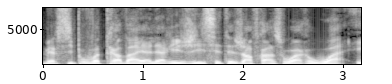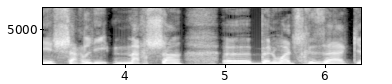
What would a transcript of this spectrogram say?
Merci pour votre travail à la régie. C'était Jean-François Roy et Charlie Marchand. Euh, Benoît Dutrisac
